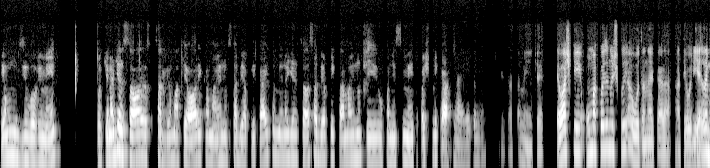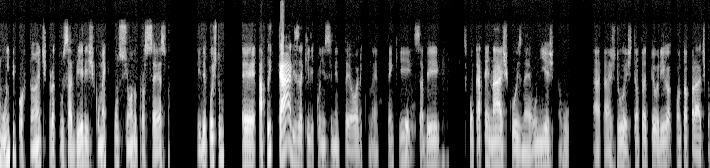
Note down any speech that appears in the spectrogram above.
ter um desenvolvimento, porque não adianta só saber uma teórica, mas não saber aplicar, e também não adianta só saber aplicar, mas não ter o conhecimento para explicar. É, exatamente. Exatamente. É. Eu acho que uma coisa não exclui a outra, né, cara? A teoria ela é muito importante para tu saberes como é que funciona o processo e depois tu é, aplicares aquele conhecimento teórico, né? Tu tem que saber concatenar as coisas, né? Unir as, as duas, tanto a teoria quanto a prática.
